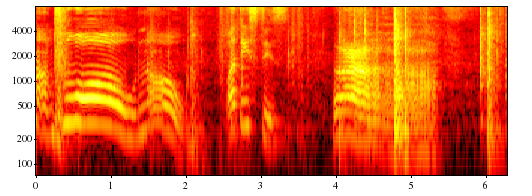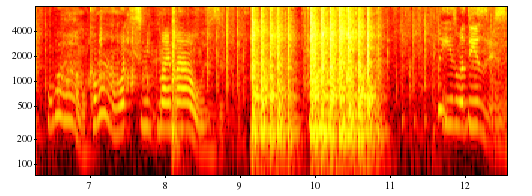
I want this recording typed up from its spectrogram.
on! Whoa! No! What is this? Ah! Wow! Come on! What is with my mouse? Please, what is this?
